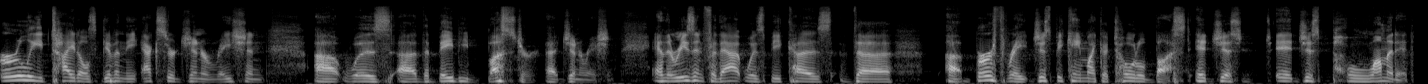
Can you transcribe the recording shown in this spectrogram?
early titles given the Xer generation uh, was uh, the baby buster uh, generation. And the reason for that was because the uh, birth rate just became like a total bust. It just it just plummeted.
